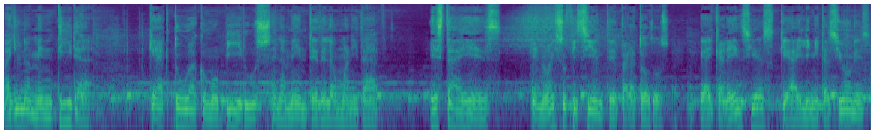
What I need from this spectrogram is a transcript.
Hay una mentira que actúa como virus en la mente de la humanidad. Esta es que no hay suficiente para todos, que hay carencias, que hay limitaciones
